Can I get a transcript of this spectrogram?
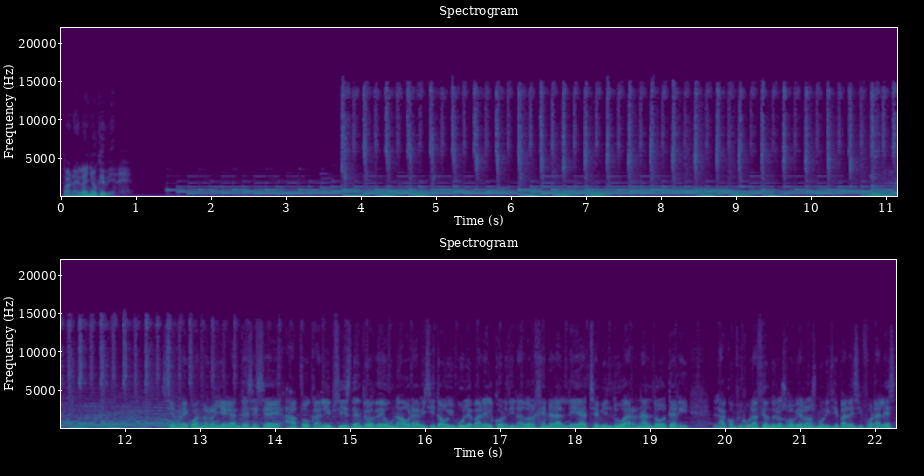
para el año que viene. Siempre y cuando no llegue antes ese apocalipsis, dentro de una hora visita hoy Boulevard el coordinador general de EH Bildu, Arnaldo Otegui. La configuración de los gobiernos municipales y forales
